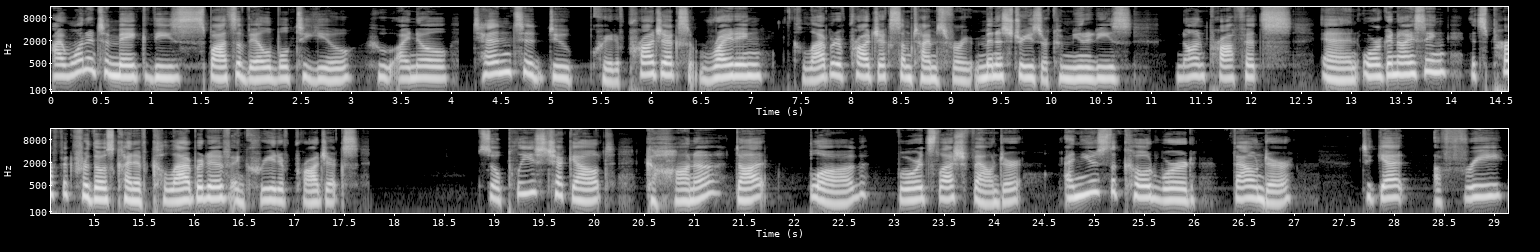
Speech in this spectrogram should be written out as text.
I wanted to make these spots available to you who I know tend to do creative projects, writing, collaborative projects, sometimes for ministries or communities, nonprofits, and organizing. It's perfect for those kind of collaborative and creative projects. So please check out kahana.blog forward slash founder and use the code word founder to get a free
